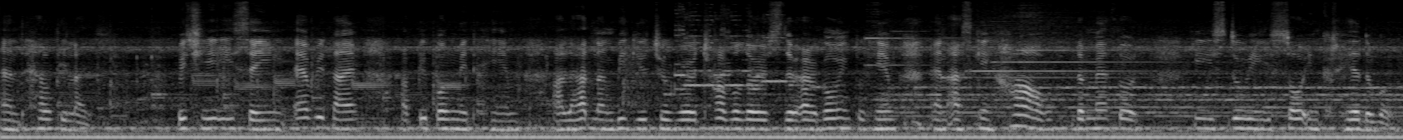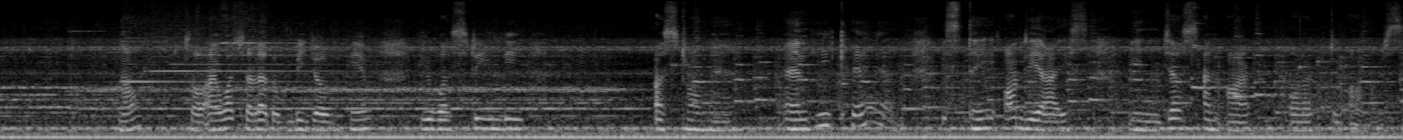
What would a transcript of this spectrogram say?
and healthy life which he is saying every time uh, people meet him uh, lahat ng big YouTuber travelers they are going to him and asking how the method he is doing is so incredible no? So I watched a lot of video of him. He was really a strong man and he can stay on the ice in just an hour or two hours.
